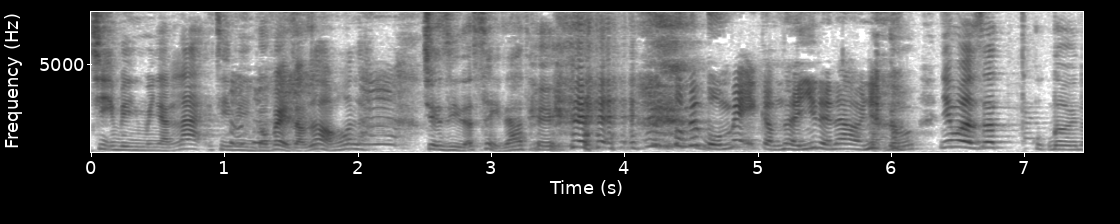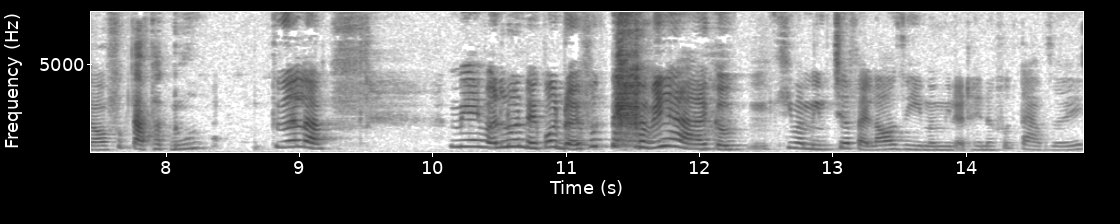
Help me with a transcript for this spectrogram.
chị mình mới nhắn lại chị mình có vẻ rất hoảng hốt là chuyện gì đã xảy ra thế? Không biết bố mẹ cảm thấy như thế nào nhỉ? Đúng nhưng mà rất cuộc đời nó phức tạp thật đúng không? Thực ra là mình anh vẫn luôn thấy cuộc đời phức tạp ấy à. Kiểu khi mà mình chưa phải lo gì mà mình đã thấy nó phức tạp rồi ấy.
